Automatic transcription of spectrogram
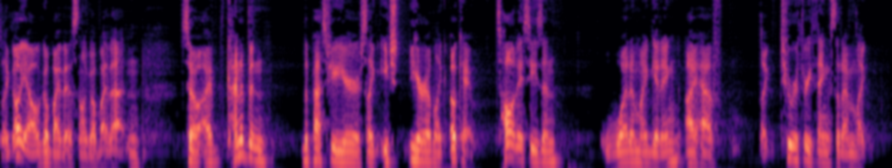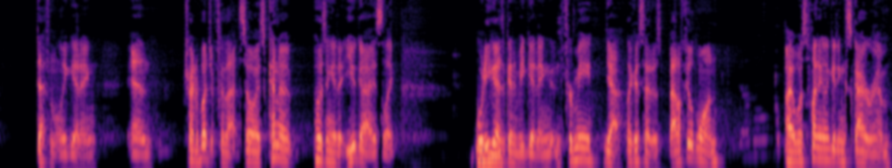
like, oh yeah, I'll go buy this and I'll go buy that. And so I've kind of been the past few years, like each year, I'm like, okay, it's holiday season. What am I getting? I have like two or three things that I'm like definitely getting, and try to budget for that. So I was kind of posing it at you guys, like, what are you Mhm. guys going to be getting? And for me, yeah, like I said, it's Battlefield One. I was planning on getting Skyrim,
